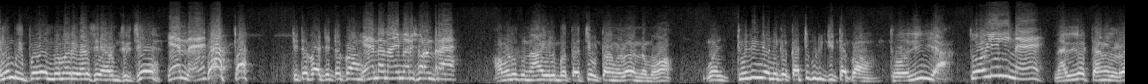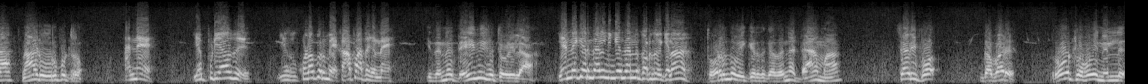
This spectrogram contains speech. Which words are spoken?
எலும்பு இப்பவே இந்த மாதிரி வேலை செய்ய ஆரம்பிச்சிருச்சு? என்ன சித்தப்பா சித்தப்பா ஏன்டா நாய் மாதிரி சொல்ற? அவனுக்கு நான் எலும்ப தச்சு விட்டாங்களோ என்னமோ. உன் தொழில் எனக்கு கத்து கொடுத்துட்டப்பா. தொழிலா? தொழில்னே? நல்ல தமிழ்ரா நாடு உருப்பட்டுரும். அண்ணே எப்படியாவது எங்க குலப்பெருமையை காப்பாத்துங்கண்ணே. இது என்ன தெய்வீக தொழிலா? என்னைக்கு இருந்தாலும் நீங்க தானே திறந்து வைக்கணும்? திறந்து வைக்கிறதுக்கு அது என்ன டேமா? சரி போ. இந்த பாரு ரோட்ல போய் நில்லு.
